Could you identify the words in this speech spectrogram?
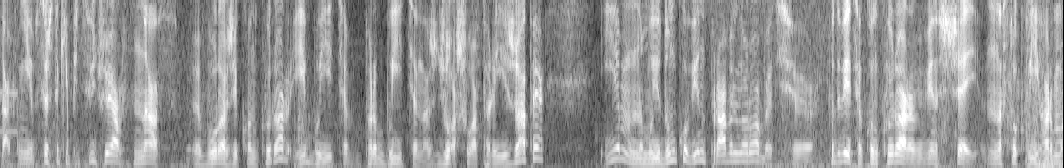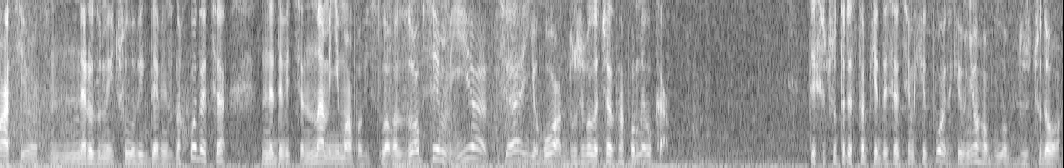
Так, ні, все ж таки підсвічує нас ворожий конкурор і боїться, боїться наш Джошуа переїжджати. І, на мою думку, він правильно робить. Е, Подивіться, конкурор він ще й на стоковій гарматі. От не розуміє чоловік, де він знаходиться, не дивиться на мінімапу від слова зовсім, і це його дуже величезна помилка. 1357 хітпоінтів, в нього було б дуже чудово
